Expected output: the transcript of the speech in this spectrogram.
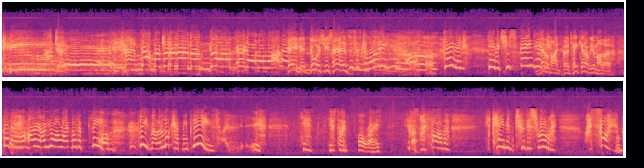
Killed can't. Stop her for the love of God! Turn on the light! David, do as she says. Mrs. Collodi! Oh, David! David, she's fainted! Never mind her. Take care of your mother. Mother, are, are you all right, Mother? Please. Oh. Please, Mother, look at me, please. Yes, yes, I'm all right. It was my father. He came into this room. I, I saw him.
